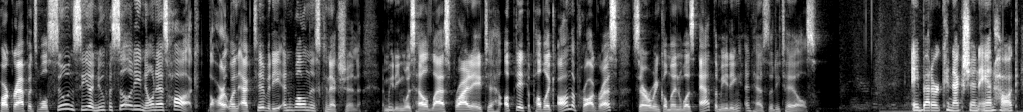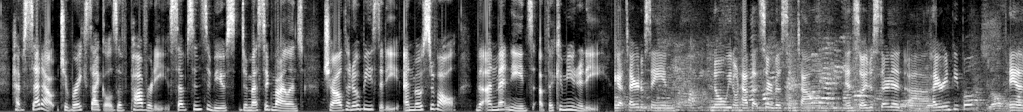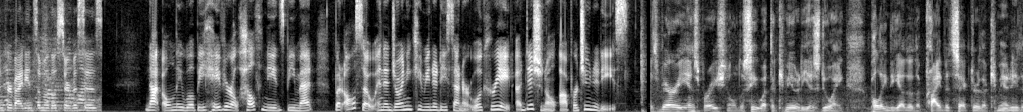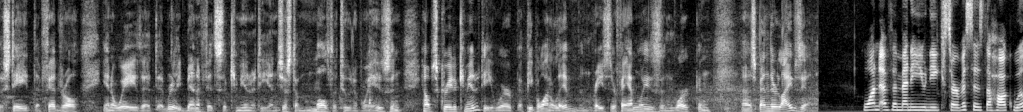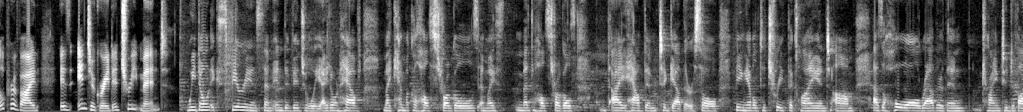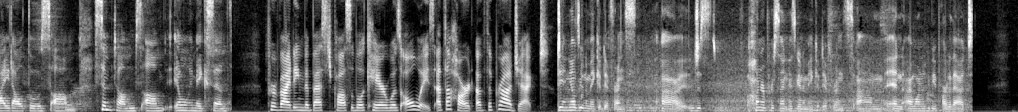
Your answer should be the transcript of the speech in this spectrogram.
Park Rapids will soon see a new facility known as Hawk, the Heartland Activity and Wellness Connection. A meeting was held last Friday to update the public on the progress. Sarah Winkleman was at the meeting and has the details. A Better Connection and Hawk have set out to break cycles of poverty, substance abuse, domestic violence, childhood obesity, and most of all, the unmet needs of the community. I got tired of saying, no, we don't have that service in town, and so I just started uh, hiring people and providing some of those services. Not only will behavioral health needs be met, but also an adjoining community center will create additional opportunities. It's very inspirational to see what the community is doing, pulling together the private sector, the community, the state, the federal, in a way that really benefits the community in just a multitude of ways and helps create a community where people want to live and raise their families and work and uh, spend their lives in. One of the many unique services the Hawk will provide is integrated treatment we don't experience them individually. I don't have my chemical health struggles and my mental health struggles. I have them together. So being able to treat the client um, as a whole rather than trying to divide out those um, symptoms, um, it only makes sense. Providing the best possible care was always at the heart of the project. Danielle's going to make a difference. Uh, just 100% is going to make a difference, um, and I wanted to be part of that.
